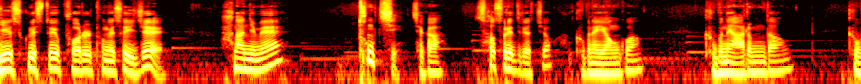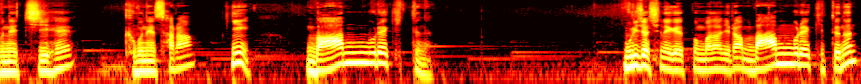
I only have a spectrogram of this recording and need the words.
예수 그리스도의 부활을 통해서 이제 하나님의 통치, 제가 서술해 드렸죠. 그분의 영광, 그분의 아름다움, 그분의 지혜, 그분의 사랑이 만물에 깃드는 우리 자신에게뿐만 아니라 만물에 깃드는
